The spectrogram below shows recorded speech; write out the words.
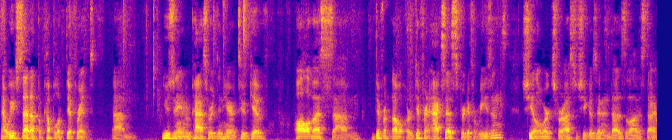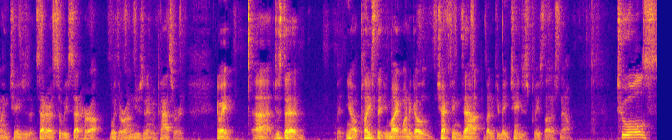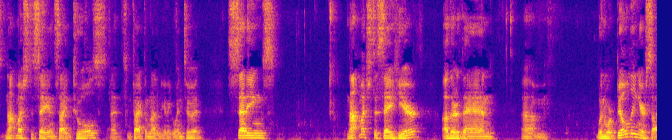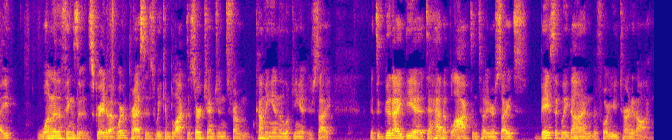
Now we've set up a couple of different um, username and passwords in here to give all of us um, different level or different access for different reasons. Sheila works for us and she goes in and does a lot of styling changes, etc. So we set her up with her own username and password. Anyway, uh, just a you know a place that you might want to go check things out. But if you make changes, please let us know. Tools, not much to say inside tools. In fact, I'm not even going to go into it. Settings, not much to say here other than um, when we're building your site, one of the things that's great about WordPress is we can block the search engines from coming in and looking at your site. It's a good idea to have it blocked until your site's basically done before you turn it on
